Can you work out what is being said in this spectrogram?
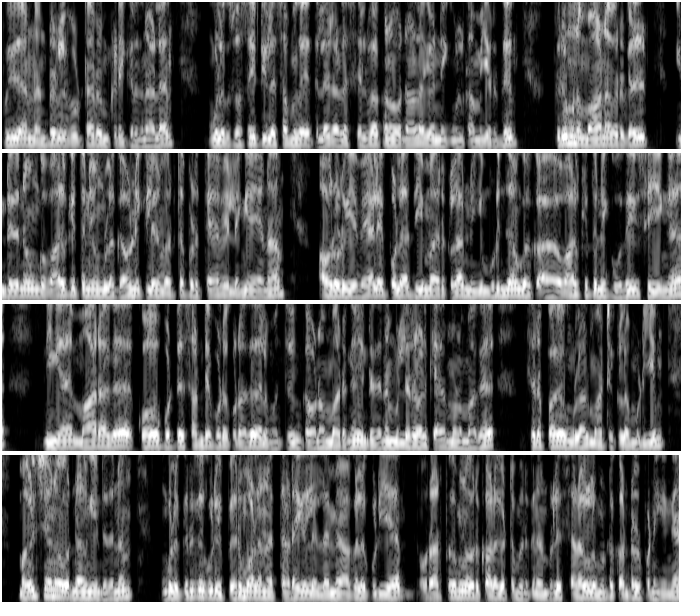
புதிதாக நண்பர்கள் வட்டாரம் கிடைக்கிறதுனால உங்களுக்கு சொசைட்டியில் சமுதாயத்தில் நல்ல செல்வாக்கான ஒரு நாளாக இன்னைக்கு உங்களுக்கு அமைகிறது. திருமண மாணவர்கள் இன்றைய தினம் உங்கள் வாழ்க்கை துணை உங்களை கவனிக்கலன்னு வருத்தப்பட தேவையில்லைங்க. ஏன்னா அவருடைய வேலை போல் அதிகமாக இருக்கலாம். நீங்கள் முடிஞ்சால் உங்கள் வாழ்க்கை துணைக்கு உதவி செய்யுங்க. நீங்கள் மாறாக கோவப்பட்டு சண்டை போடக்கூடாது. அதில் மட்டும் கவனமாக இருங்க. இன்றைய தினம் இல்லற வாழ்க்கை அதன் மூலமாக சிறப்பாக உங்களால் மாற்றிக்கொள்ள முடியும். மகிழ்ச்சியான ஒரு நாளுங்க இன்றைய தினம். உங்களுக்கு இருக்கக்கூடிய பெரும்பாலான தடைகள் எல்லாமே அகலக்கூடிய ஒரு அற்புதமான ஒரு காலகட்டம் இருக்கு நண்பர்களே. செலவுகளை மட்டும் கண்ட்ரோல் பண்ணிக்கங்க.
